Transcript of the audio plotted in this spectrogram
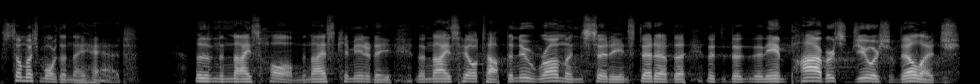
so much more than they had. Lived in the nice home, the nice community, the nice hilltop, the new Roman city instead of the, the, the, the impoverished Jewish village.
